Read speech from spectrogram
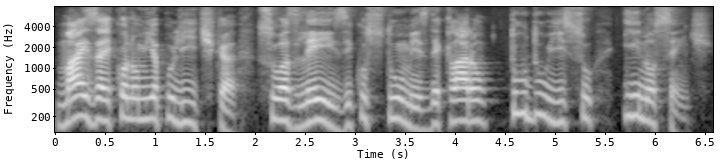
mais a economia política, suas leis e costumes, declaram tudo isso inocente.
